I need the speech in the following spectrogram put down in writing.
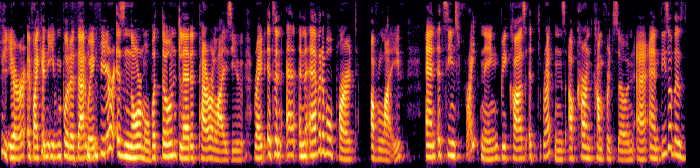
fear, if I can even put it that way. fear is normal, but don't let it paralyze you, right? It's an, an inevitable part of life. And it seems frightening because it threatens our current comfort zone. Uh, and these are the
